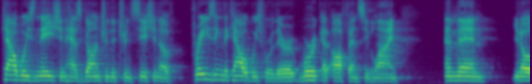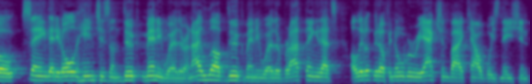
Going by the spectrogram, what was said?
Cowboys Nation has gone through the transition of praising the Cowboys for their work at offensive line and then, you know, saying that it all hinges on Duke Manyweather. And I love Duke Manyweather, but I think that's a little bit of an overreaction by Cowboys Nation.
